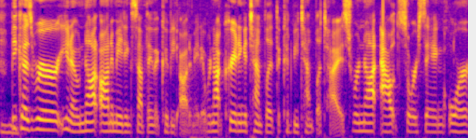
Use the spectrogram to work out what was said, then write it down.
mm-hmm. because we're, you know, not automating something that could be automated. We're not creating a template that could be templatized. We're not outsourcing or,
